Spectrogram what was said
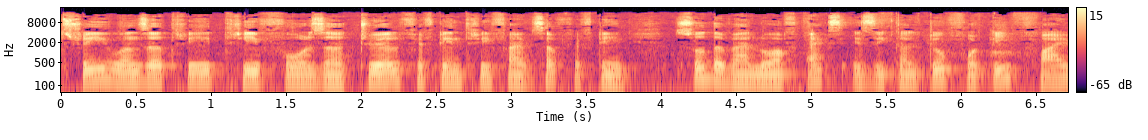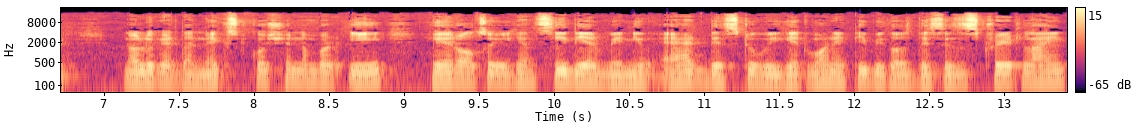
3 ones are 3 3 fours are 12 15 3 fives are 15 so the value of x is equal to 45 now look at the next question number e. Here also you can see there when you add this two we get 180 because this is a straight line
